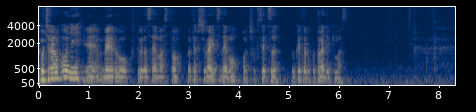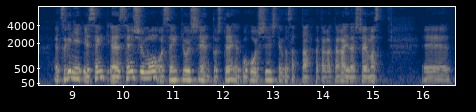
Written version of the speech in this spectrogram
こちらの方にメールを送ってくださいますと、私がいつでも直接受け取ることができます。次に先、先週も選挙支援としてご奉仕してくださった方々がいらっしゃいます。えー、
